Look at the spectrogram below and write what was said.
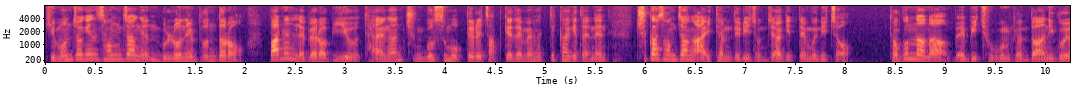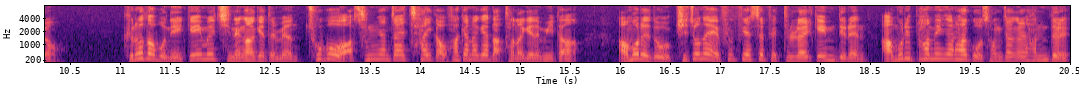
기본적인 성장은 물론일 뿐더러 빠른 level up 이후 다양한 중보스 mob들을 잡게 되면 획득하게 되는 추가 성장 아이템들이 존재하기 때문이죠. 더군다나 맵이 좁은 편도 아니고요. 그러다보니 게임을 진행하게 되면 초보와 숙련자의 차이가 확연하게 나타나게 됩니다 아무래도 기존의 FPS battle royale 게임들은 아무리 farming을 하고 성장을 한들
